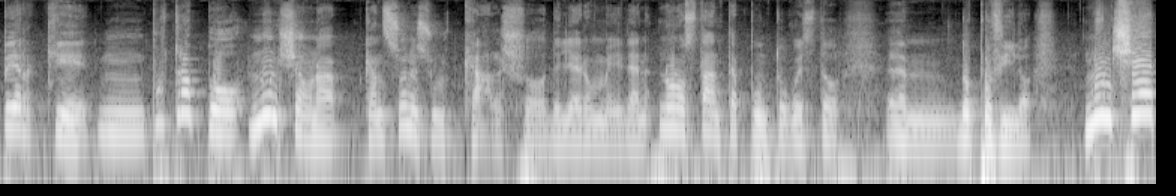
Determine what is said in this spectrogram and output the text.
perché mh, purtroppo non c'è una canzone sul calcio degli Iron Maiden nonostante appunto questo um, doppio filo. Non c'è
